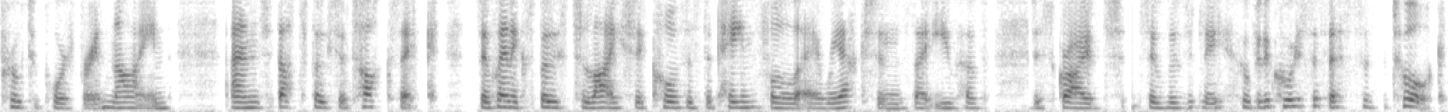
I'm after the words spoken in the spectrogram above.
protoporphyrin 9 and that's phototoxic. So when exposed to light, it causes the painful uh, reactions that you have described so vividly over the course of this talk.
